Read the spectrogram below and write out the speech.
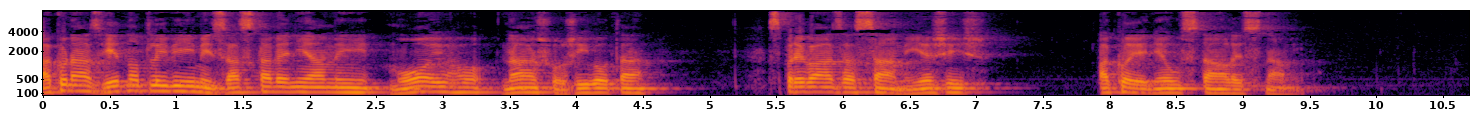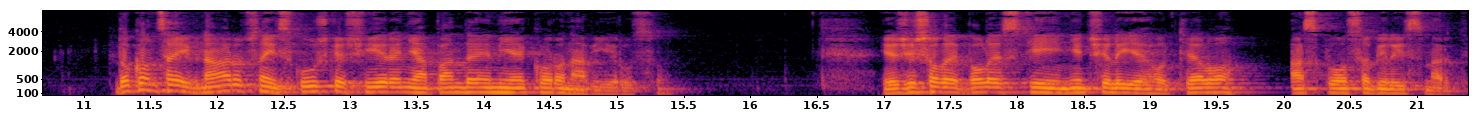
ako nás jednotlivými zastaveniami môjho, nášho života sprevádza sám Ježiš, ako je neustále s nami. Dokonca i v náročnej skúške šírenia pandémie koronavírusu. Ježišové bolesti ničili jeho telo a spôsobili smrť.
